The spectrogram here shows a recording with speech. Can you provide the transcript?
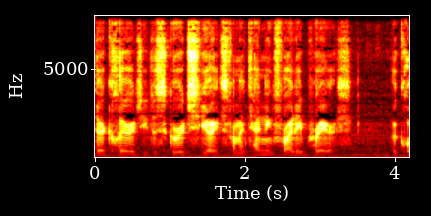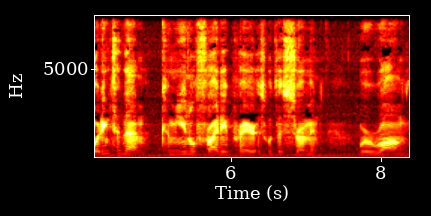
their clergy discouraged Shiites from attending Friday prayers. According to them, communal Friday prayers with a sermon were wrong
